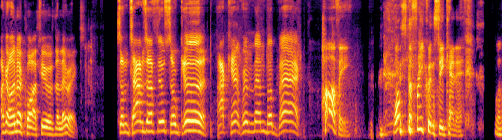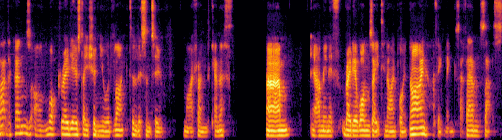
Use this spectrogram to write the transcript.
I, I know quite a few of the lyrics. Sometimes I feel so good, I can't remember back. Harvey, what's the frequency, Kenneth? Well, that depends on what radio station you would like to listen to, my friend Kenneth. Um, yeah, I mean, if Radio 1's 89.9, I think Lincs FM's that's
